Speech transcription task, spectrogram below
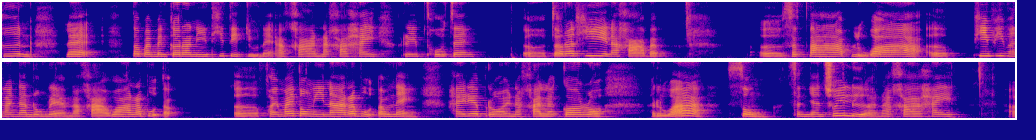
ขึ้น และต่อไปเป็นกรณีที่ติดอยู่ในอาคารนะคะ ให้รีบโทรแจ้งเจ้าหน้าที่นะคะแบบ สตาฟหรือว่าพี่พี่พนักงานโรงแรมนะคะ ว่าระบุตอ่อไฟไหม้ตรงนี้นะ ระบุตำแหน่งให้เรียบร้อยนะคะ แล้วก็รอหรือว่าส่งสัญญาณช่วยเหลือนะคะให้เ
